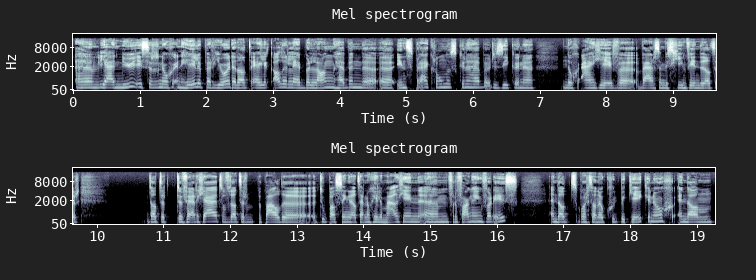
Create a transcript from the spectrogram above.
Ehm, ja, nu is er nog een hele periode dat eigenlijk allerlei belanghebbende uh, inspraakrondes kunnen hebben. Dus die kunnen nog aangeven waar ze misschien vinden dat er dat er te ver gaat of dat er bepaalde toepassingen dat er nog helemaal geen ehm, vervanging voor is. En dat wordt dan ook goed bekeken nog. En dan,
